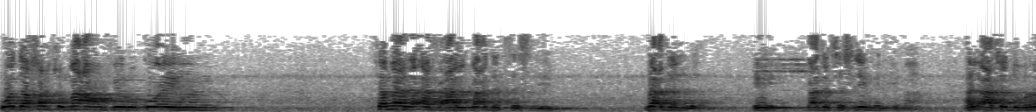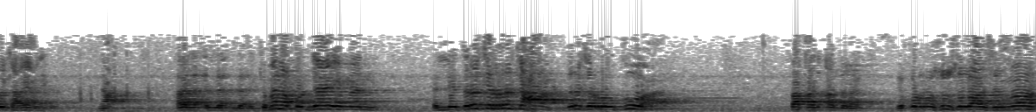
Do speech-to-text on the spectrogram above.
ودخلت معهم في ركوعهم. فماذا أفعل بعد التسليم؟ بعد ال... إيه؟ بعد تسليم الإمام. هل أعتد بالركعة يعني؟ نعم. هذا كما نقول دائما اللي درك الركعة درك الركوع فقد أدرك. يقول الرسول صلى الله عليه وسلم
